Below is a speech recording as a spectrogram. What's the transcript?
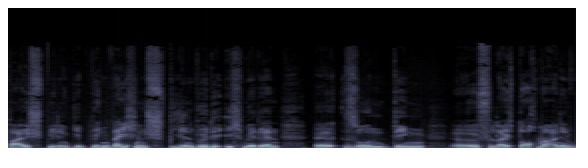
Beispielen gibt. Wegen welchen Spielen würde ich mir denn äh, so ein Ding äh, vielleicht doch mal an den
